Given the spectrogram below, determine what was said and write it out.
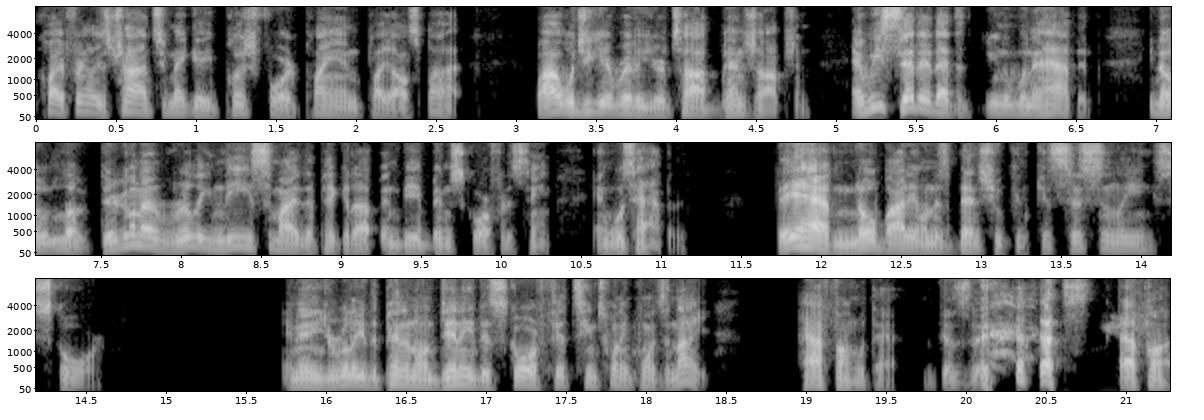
quite frankly, is trying to make a push for a playing playoff spot. Why would you get rid of your top bench option? And we said it at the you know when it happened you know, look, they're gonna really need somebody to pick it up and be a bench scorer for this team. And what's happening? They have nobody on this bench who can consistently score. And then you're really dependent on Denny to score 15, 20 points a night. Have fun with that because that's have fun.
